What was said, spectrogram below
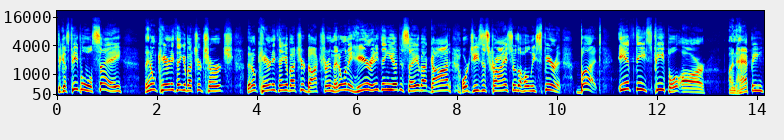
Because people will say, they don't care anything about your church. They don't care anything about your doctrine. They don't want to hear anything you have to say about God or Jesus Christ or the Holy Spirit. But if these people are unhappy,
